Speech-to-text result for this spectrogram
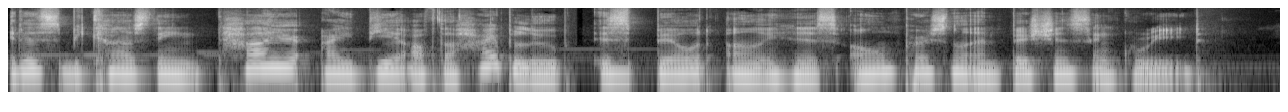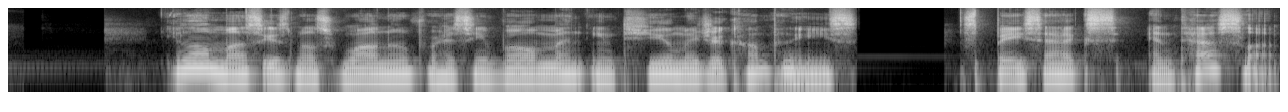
It is because the entire idea of the Hyperloop is built on his own personal ambitions and greed. Elon Musk is most well known for his involvement in two major companies, SpaceX and Tesla.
